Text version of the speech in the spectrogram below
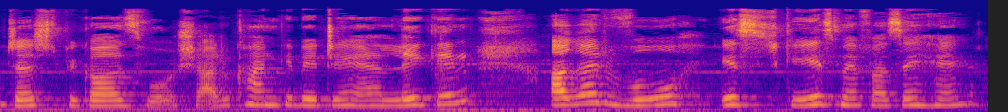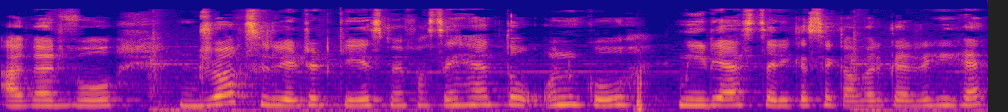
जस्ट बिकॉज़ वो शाहरुख खान के बेटे हैं। लेकिन अगर वो इस केस में फंसे हैं, अगर वो ड्रग्स रिलेटेड केस में फंसे हैं तो उनको मीडिया इस तरीके से कवर कर रही है।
